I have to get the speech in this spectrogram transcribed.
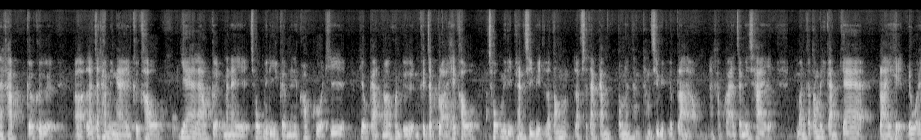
นะครับก็คือแล้วจะทำยังไงคือเขาแย่แล้วเกิดมาในโชคไม่ดีเกิดมาในครอบครัวที่ที่โอกาสน้อยคนอื่น คือจะปล่อยให้เขาโชคไม่ดีทั้งชีวิตแล้วต้องรับชะตากรรมตรงนั้นทั้งทั้งชีวิตหรือเปล่านะครับ ก็อาจจะไม่ใช่มันก็ต้องมีการแก้ปลายเหตุด้วย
